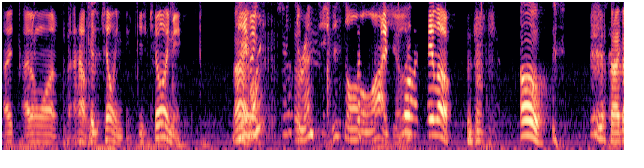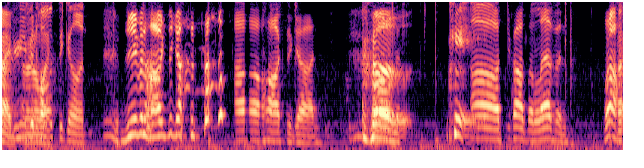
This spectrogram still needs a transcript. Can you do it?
I, I don't want. Ow, he's killing me. He's killing me. Nice. Why is the chests are empty? This is all a lie, Joey. Halo. Oh. I thought I died. You I don't even know why. hogged the gun. Do you even hog the gun, bro? Uh, Octagon. Oh. Oh, 2011. Bro. Uh,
